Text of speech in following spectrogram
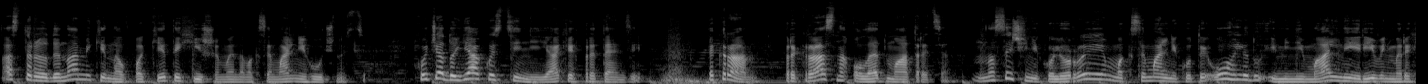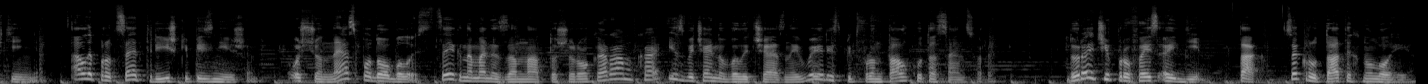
а стереодинаміки навпаки тихішими на максимальній гучності. Хоча до якості ніяких претензій. Екран. Прекрасна OLED-матриця, насичені кольори, максимальні кути огляду і мінімальний рівень мерехтіння. Але про це трішки пізніше. Ось що не сподобалось, це як на мене занадто широка рамка і, звичайно, величезний виріс під фронталку та сенсори. До речі, про Face ID. Так, це крута технологія.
